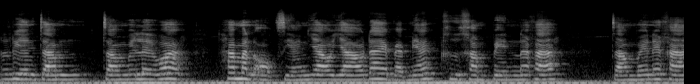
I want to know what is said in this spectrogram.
นักเรียนจำจำไว้เลยว่า ถ้ามันออกเสียงยาวๆได้แบบนี้คือคำเป็นนะคะจำไว้นะคะ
